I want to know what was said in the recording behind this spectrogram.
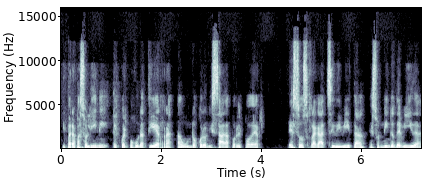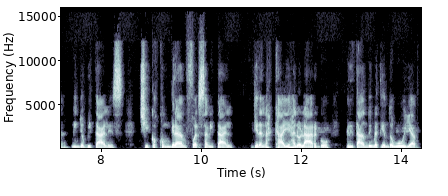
Y para Pasolini, el cuerpo es una tierra aún no colonizada por el poder. Esos ragazzi di vita, esos niños de vida, niños vitales, chicos con gran fuerza vital, llenan las calles a lo largo, gritando y metiendo bulla,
